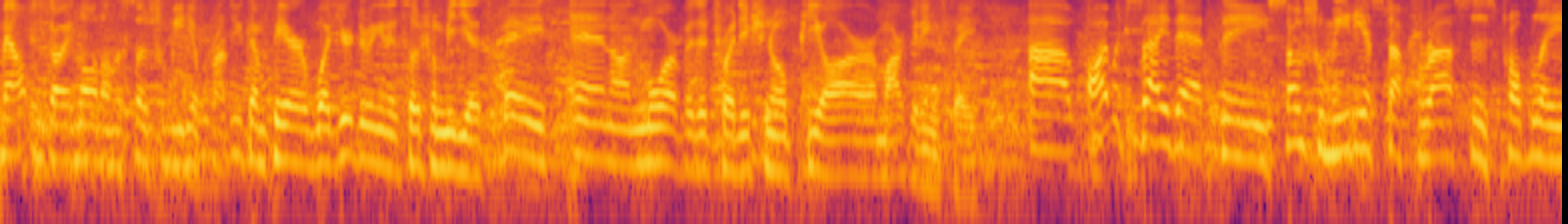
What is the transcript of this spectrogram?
mountain going on on the social media front. You compare what you're doing in the social media space and on more of the traditional PR marketing space? Uh, I would say that the social media stuff for us is probably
